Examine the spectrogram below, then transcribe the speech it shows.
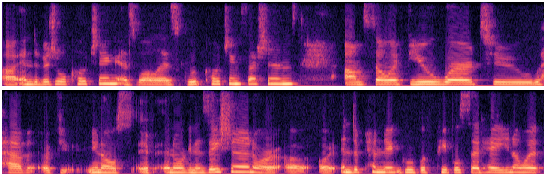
uh, individual coaching as well as group coaching sessions. Um, so if you were to have, if you you know, if an organization or a or independent group of people said, hey, you know what,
